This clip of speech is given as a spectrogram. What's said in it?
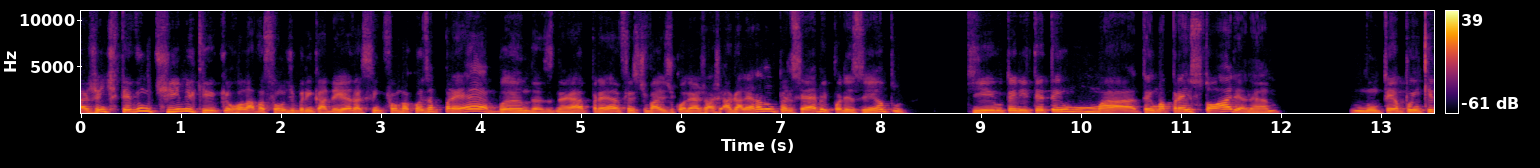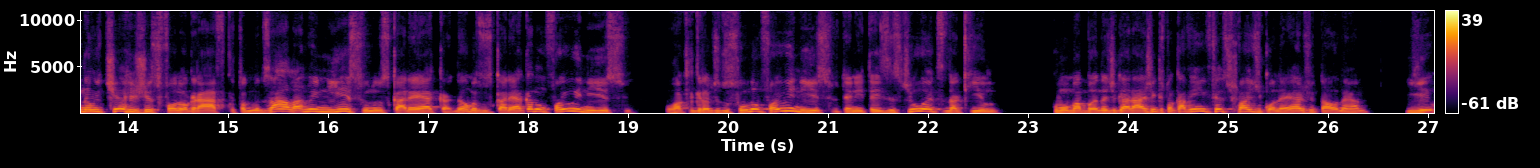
a gente teve um time que, que rolava som de brincadeira, assim, que foi uma coisa pré-bandas, né? Pré-festivais de colégio. A galera não percebe, por exemplo, que o TNT tem uma, tem uma pré-história, né? Num tempo em que não tinha registro fonográfico. Todo mundo diz, ah, lá no início, nos careca. Não, mas os careca não foi o início. O Rock Grande do Sul não foi o início, o TNT existiu antes daquilo, como uma banda de garagem que tocava em festivais de colégio e tal, né? E,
